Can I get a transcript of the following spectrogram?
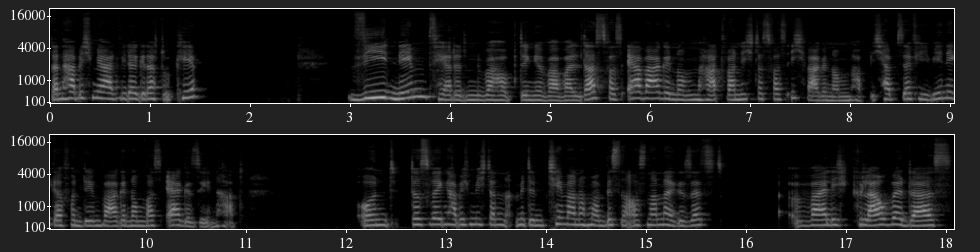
Dann habe ich mir halt wieder gedacht, okay, wie nehmen Pferde denn überhaupt Dinge wahr? Weil das, was er wahrgenommen hat, war nicht das, was ich wahrgenommen habe. Ich habe sehr viel weniger von dem wahrgenommen, was er gesehen hat. Und deswegen habe ich mich dann mit dem Thema noch mal ein bisschen auseinandergesetzt, weil ich glaube, dass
